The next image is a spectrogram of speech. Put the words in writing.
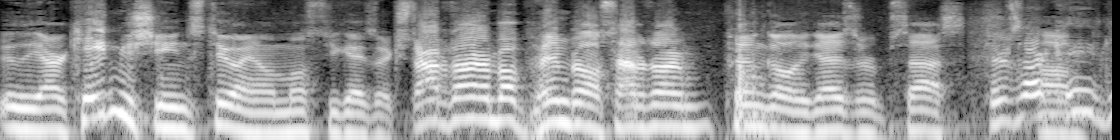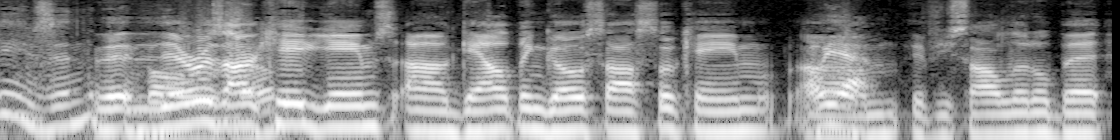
the arcade machines too. I know most of you guys are like stop talking about pinball. Stop talking about pinball. You guys are obsessed. There's Um, arcade games in the Th- there was though. arcade games. Uh, Galloping Ghost also came. Oh, yeah. um, If you saw a little bit,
